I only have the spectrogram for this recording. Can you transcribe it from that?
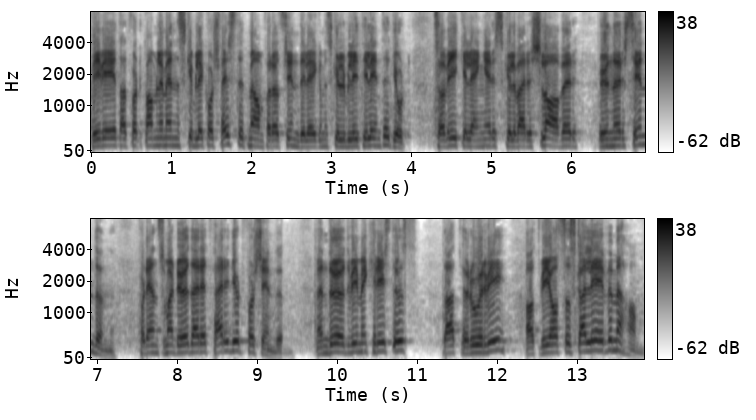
Vi vet at vårt gamle menneske ble korsfestet med ham for at syndelegemet skulle bli tilintetgjort, så vi ikke lenger skulle være slaver under synden. For den som er død, er rettferdiggjort for synden. Men døde vi med Kristus, da tror vi at vi også skal leve med ham.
